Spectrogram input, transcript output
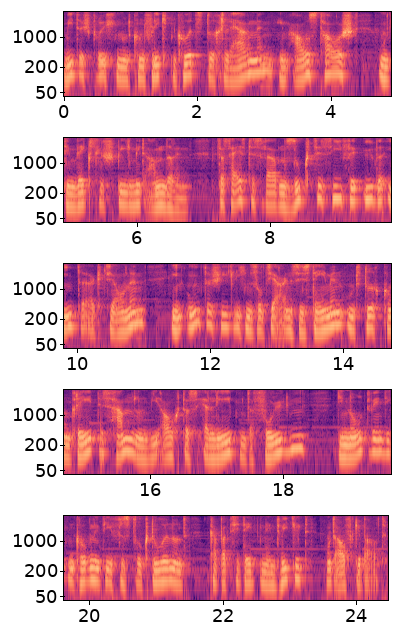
Widersprüchen und Konflikten, kurz durch Lernen im Austausch und im Wechselspiel mit anderen. Das heißt, es werden sukzessive Überinteraktionen in unterschiedlichen sozialen Systemen und durch konkretes Handeln wie auch das Erleben der Folgen die notwendigen kognitiven Strukturen und Kapazitäten entwickelt und aufgebaut.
